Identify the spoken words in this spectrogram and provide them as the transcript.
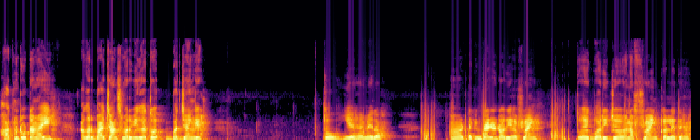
हाथ में टोटम है ही। अगर बाय चांस मर भी गए तो बच जाएँगे। तो ये है मेरा टेकिंग टाइडेंट और ये है फ्लाइंग तो एक बारी जो है ना फ्लाइंग कर लेते हैं।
